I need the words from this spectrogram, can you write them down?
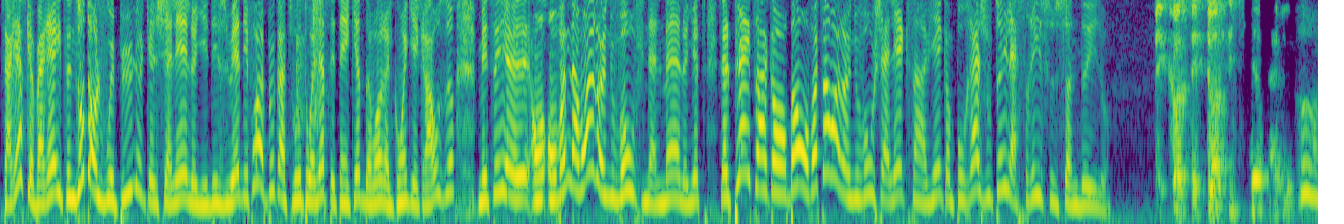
Ça reste que pareil. nous autres, on le voit plus, là, que le chalet, là, il est désuet. Des fois, un peu, quand tu vas aux toilettes, t'es inquiète de voir le coin qui écrase, là. Mais, tu sais, euh, on, va en avoir un nouveau, finalement, là. C'est le plein, c'est encore bon. On va-tu avoir un nouveau chalet qui s'en vient, comme pour rajouter la cerise sur le Sunday, là? Écoute, c'est officiel, David. Oh.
